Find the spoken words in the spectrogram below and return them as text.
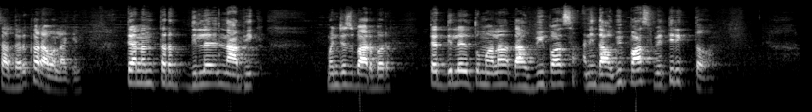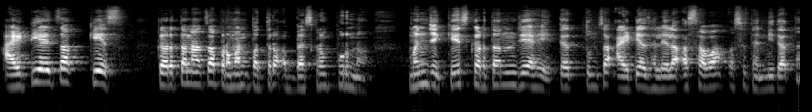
सादर करावं लागेल. त्यानंतर दिलं नाभिक म्हणजेच बार्बर त्यात दिलेलं तुम्हाला दहावी पास आणि दहावी पास व्यतिरिक्त आय टी आयचा केस कर्तनाचा प्रमाणपत्र अभ्यासक्रम पूर्ण. म्हणजे केस कर्तन जे आहे त्यात तुमचा आय टी आय झालेला असावा असं त्यांनी त्यात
